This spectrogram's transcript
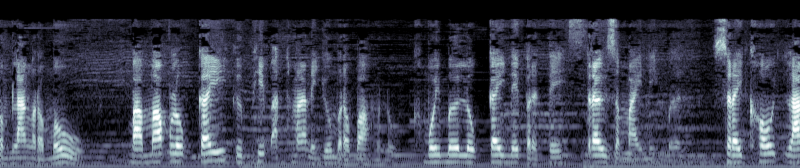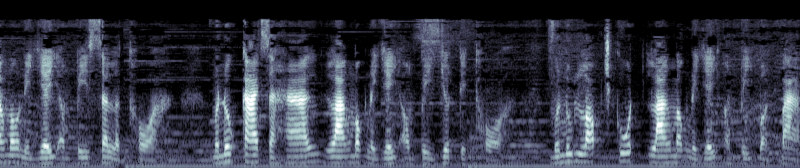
កម្លាំងរមូរបើមកលោកីគឺភាពអាត្មានិយមរបស់មនុស្សក្មួយមើលលោកីនៃប្រទេសត្រូវសម័យនេះមើលស្រីខូចឡើងមកនិយាយអំពីសិលធម៌ មនុស្សកាចសាហាវឡើងមកនិយាយអំពីយុត្តិធម៌មនុស្សលប់ឈួតឡើងមកនិយាយអំពីបនបាប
